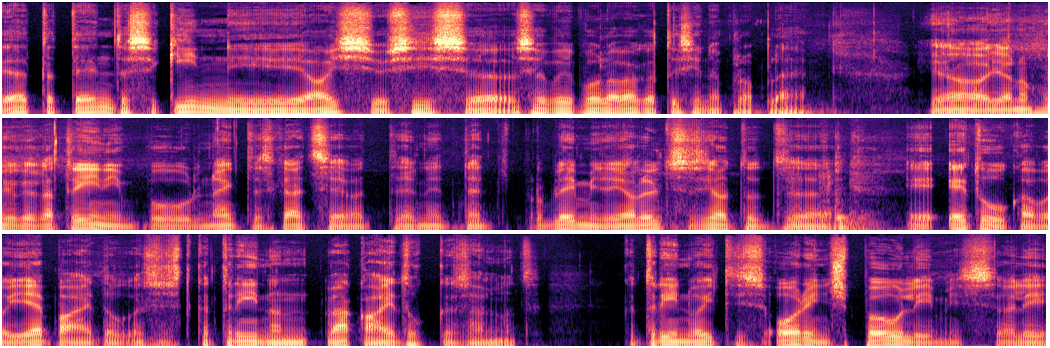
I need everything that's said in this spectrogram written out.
jätate endasse kinni asju, siis see võib olla väga tõsine probleem ja, ja noh, muidugi Katriini puhul näitas ka, et see, vot need, need probleemid ei ole üldse seotud e-, eduga või ebaeduga, sest Katriin on väga edukas olnud. Katriin võitis Orange Bowli, mis oli,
